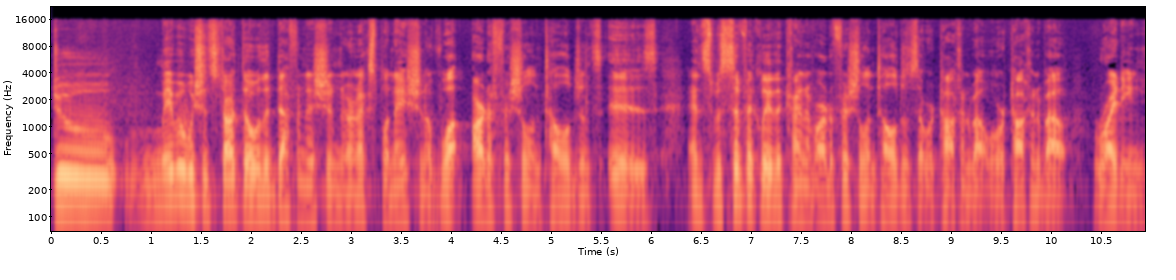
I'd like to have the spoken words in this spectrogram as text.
Do maybe we should start though with a definition or an explanation of what artificial intelligence is, and specifically the kind of artificial intelligence that we're talking about when we're talking about writing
